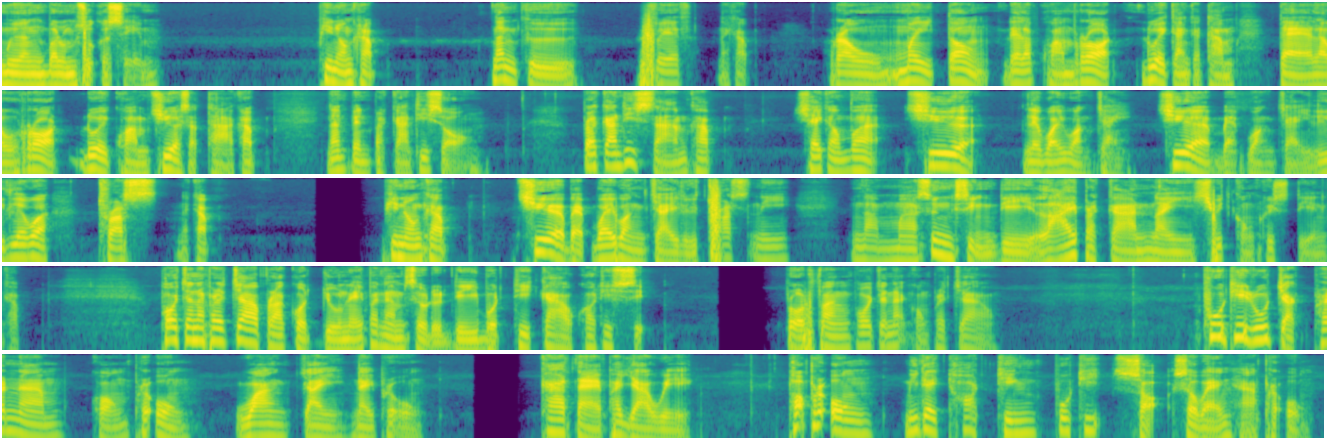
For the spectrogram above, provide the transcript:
เมืองบรมสุขเกษม พี่น้องครับ นั่นคือเฟสนะครับ เราไม่ต้องได้รับความรอดด้วยการกระทำแต่เรารอดด้วยความเชื่อศรัทธาครับ นั่นเป็นประการที่ 2 ประการที่ 3 ครับ ใช้คำว่า เชื่อและไว้วางใจ เชื่อแบบวางใจหรือเรียกว่า trust นะครับ พี่น้องครับ เชื่อแบบไว้วางใจหรือ trust นี้นำมาซึ่งสิ่งดีหลายประการในชีวิตของคริสเตียนครับพระเจ้าพระเจ้าปรากฏอยู่ในพระนามสดุดีบทที่ 9 ข้อที่ 10 โปรดฟังพระเจ้าของพระเจ้า ผู้ที่รู้จักพระนามของพระองค์ วางใจในพระองค์ข้าแต่พระยาเว เพราะพระองค์ มิได้ทอดทิ้งผู้ที่เสาะแสวงหาพระองค์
